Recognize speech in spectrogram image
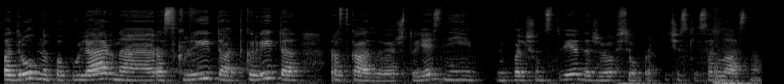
подробно, популярно, раскрыто, открыто рассказывает, что я с ней в большинстве, даже во всем практически согласна,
